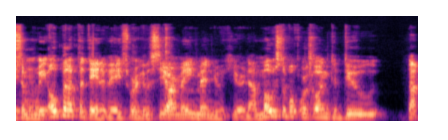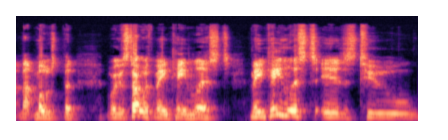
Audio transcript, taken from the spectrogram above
so when we open up the database, we're going to see our main menu here. Now, most of what we're going to do, not, not most, but we're going to start with maintain lists. Maintain lists is to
